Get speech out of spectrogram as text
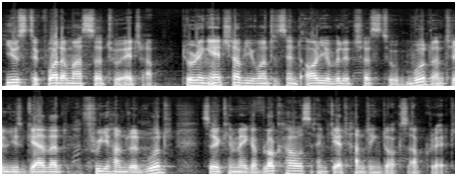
Use the quartermaster to age up. During age up you want to send all your villagers to wood until you gathered 300 wood, so you can make a blockhouse and get hunting dogs upgrade.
